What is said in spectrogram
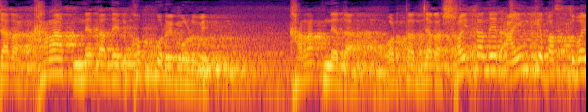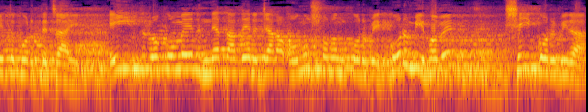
যারা খারাপ নেতাদের খপ্পরে পড়বে খারাপ নেতা। অর্থাৎ যারা শয়তানের আইনকে বাস্তবায়িত করতে চায়, এই রকমের নেতাদের যারা অনুসরণ করবে, কর্মী হবে, সেই কর্মীরা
